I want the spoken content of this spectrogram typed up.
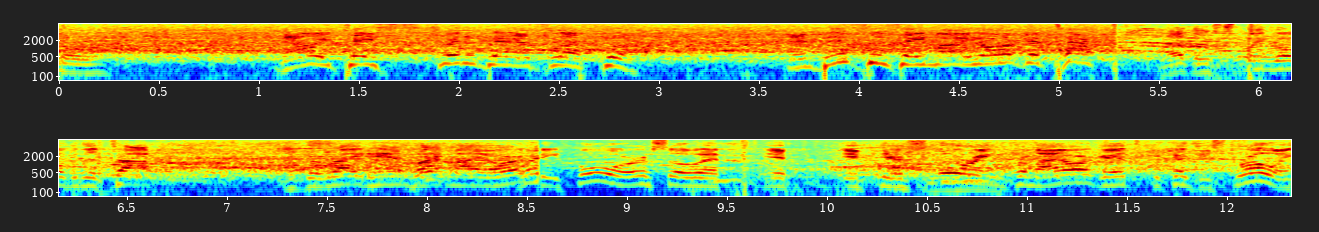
So now he takes Trinidad's left hook. And this is a Mayorga tactic. Another swing over the top of the right hand by Mayorga. 34, so if, if, if they're scoring for Mayorga, it's because he's throwing.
